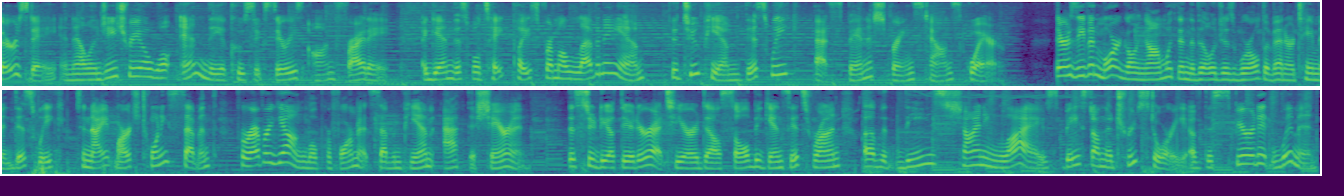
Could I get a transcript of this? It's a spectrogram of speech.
Thursday, and LNG Trio will end the acoustic series on Friday. Again, this will take place from 11 a.m. to 2 p.m. this week at Spanish Springs Town Square. There is even more going on within the village's world of entertainment this week. Tonight, March 27th, Forever Young will perform at 7 p.m. at the Sharon. The Studio Theater at Tierra del Sol begins its run of These Shining Lives based on the true story of the spirited women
